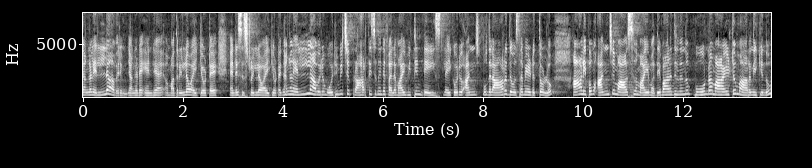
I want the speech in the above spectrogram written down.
ഞങ്ങളെല്ലാവരും ഞങ്ങളുടെ എന്റെ മദറിലോ ആയിക്കോട്ടെ എന്റെ സിസ്റ്ററിലോ ആയിക്കോട്ടെ ഞങ്ങളെല്ലാവരും ഒരുമിച്ച് പ്രാർത്ഥിച്ചതിന്റെ ഫലമായി വിത്തിൻ ഡേയ്സ് ലൈക്ക് ഒരു അഞ്ച് മുതൽ ആറ് ദിവസമേ എടുത്തുള്ളൂ. ആളിപ്പം അഞ്ച് മാസമായി മദ്യപാനത്തിൽ നിന്നും പൂർണമായിട്ടും മാറി നിൽക്കുന്നു.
